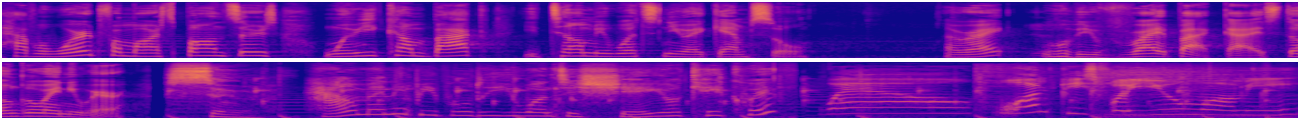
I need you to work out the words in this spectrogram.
have a word from our sponsors. When we come back, you tell me what's new at Gamsole. All right? We'll be right back, guys. Don't go anywhere. So, how many people do you want to share your cake with? Well, one piece for you, mommy,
